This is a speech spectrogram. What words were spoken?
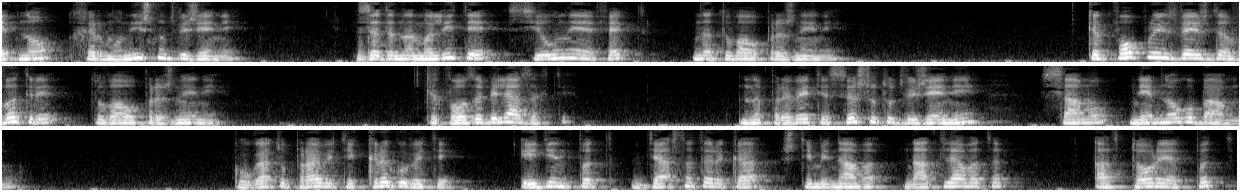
едно хармонично движение, за да намалите силния ефект на това упражнение. Какво произвежда вътре това упражнение? Какво забелязахте? Направете същото движение, само не много бавно. Когато правите кръговете, един път дясната ръка ще минава над лявата, а вторият път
